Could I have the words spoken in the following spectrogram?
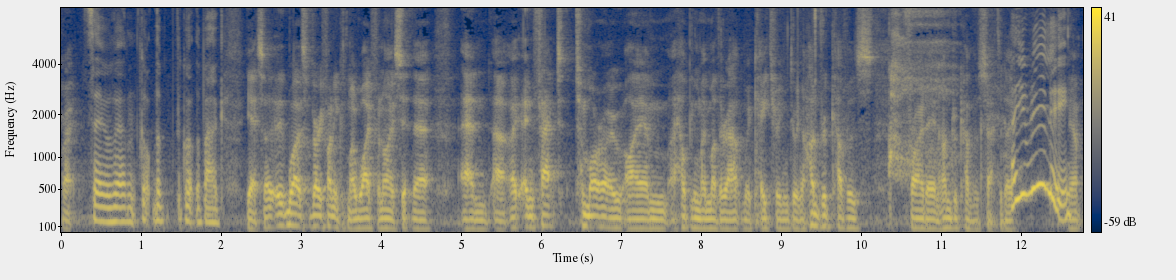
right. so um, got the got the bug. Yeah, so it was very funny because my wife and I sit there, and uh, I, in fact, tomorrow I am helping my mother out. We're catering, doing 100 covers Friday and 100 covers Saturday. Are you really? Yeah,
